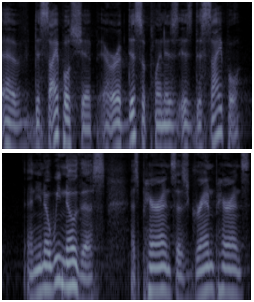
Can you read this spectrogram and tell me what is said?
of discipleship or of discipline is, is disciple. And you know, we know this as parents, as grandparents,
